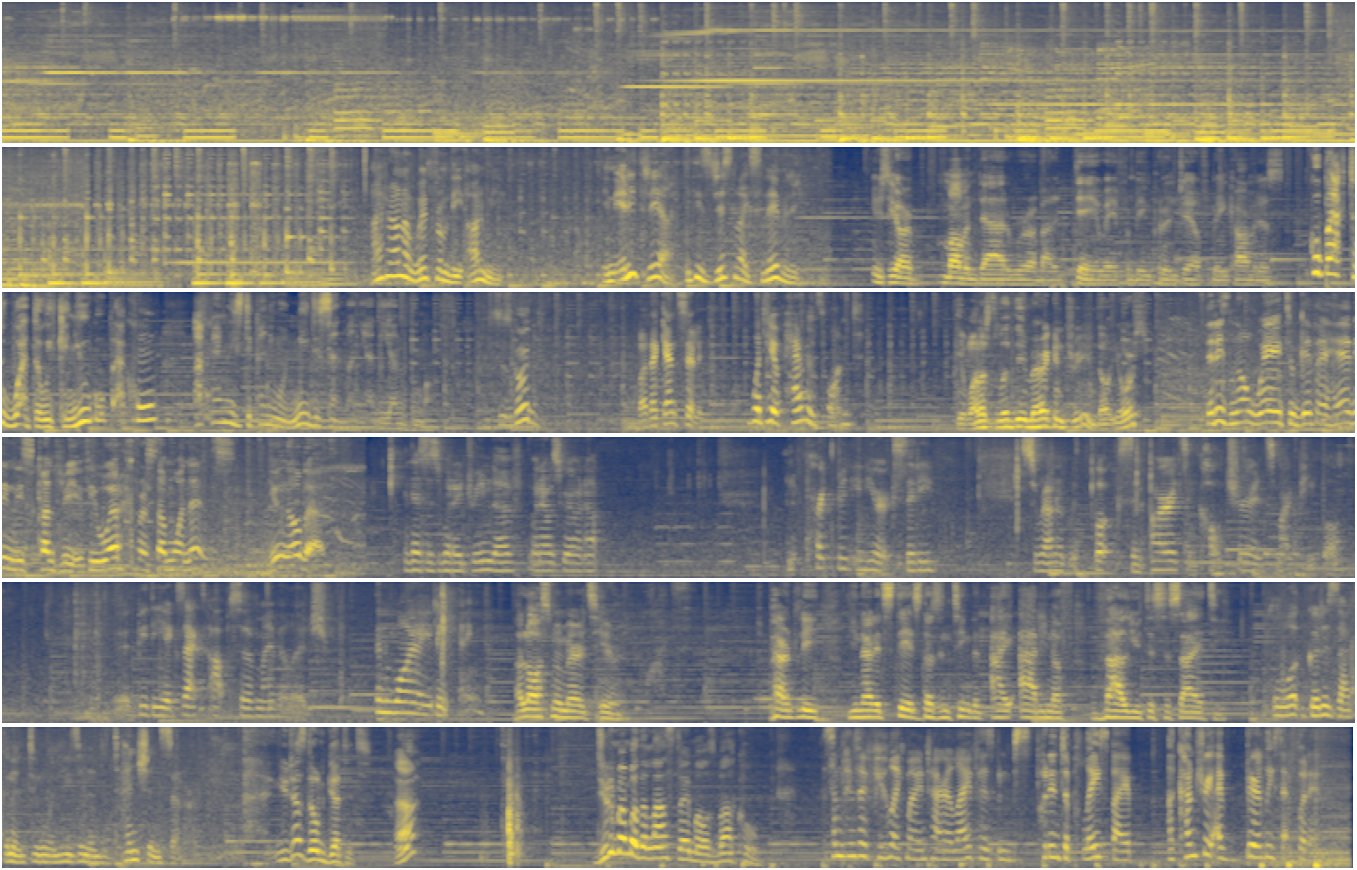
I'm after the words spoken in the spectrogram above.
I ran away from the army. In Eritrea, it is just like slavery. You see, our mom and dad were about a day away from being put in jail for being communists. Go back to what, though? Can you go back home? Our family's depending on me to send money at the end of the month. This is good, but I can't sell it. What do your parents want? You want us to live the American dream, don't yours? There is no way to get ahead in this country if you work for someone else. You know that. This is what I dreamed of when I was growing up. An apartment in New York City, surrounded with books and arts and culture and smart people. It would be the exact opposite of my village. Then why are you leaving? I lost my merits here. Apparently, the United States doesn't think that I add enough value to society. Well, what good is that gonna do when he's in a detention center? You just don't get it, huh? Do you remember the last time I was back home? Sometimes I feel like my entire life has been put into place by a country I've barely set foot in.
